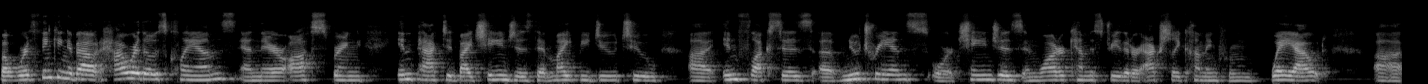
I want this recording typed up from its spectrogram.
But we're thinking about how are those clams and their offspring impacted by changes that might be due to uh, influxes of nutrients or changes in water chemistry that are actually coming from way out uh,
